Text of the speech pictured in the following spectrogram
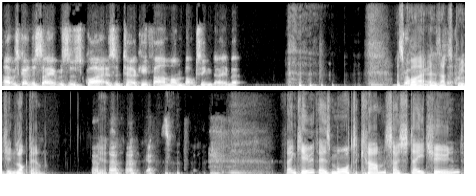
I was going to say it was as quiet as a turkey farm on Boxing Day, but as quiet as Uxbridge in lockdown. Yeah. yes. Thank you. There's more to come, so stay tuned.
